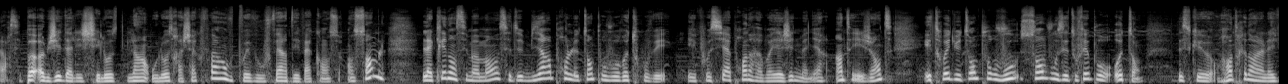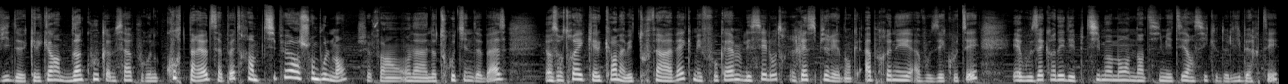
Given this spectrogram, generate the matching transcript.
Alors, c'est pas obligé d'aller chez l'autre, l'un ou l'autre à chaque fois. hein. Vous pouvez vous faire des vacances ensemble. La clé dans ces moments, c'est de bien prendre le temps pour vous retrouver. Et il faut aussi apprendre à voyager de manière intelligente et trouver du temps pour vous sans vous étouffer pour autant. Parce que rentrer dans la vie de quelqu'un d'un coup comme ça pour une courte période, ça peut être un petit peu un chamboulement. Enfin, on a notre routine de base et on se retrouve avec quelqu'un, on avait tout faire avec, mais il faut quand même laisser l'autre respirer. Donc apprenez à vous écouter et à vous accorder des petits moments d'intimité ainsi que de liberté.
